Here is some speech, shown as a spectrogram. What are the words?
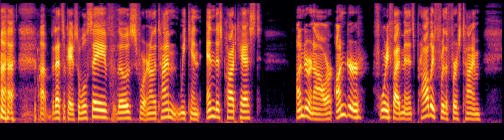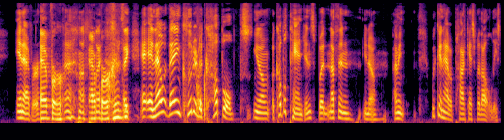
uh, but that's okay. So we'll save those for another time. We can end this podcast under an hour, under 45 minutes, probably for the first time in ever. Ever. ever. like, and that that included a couple, you know, a couple tangents, but nothing, you know. I mean, we couldn't have a podcast without at least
